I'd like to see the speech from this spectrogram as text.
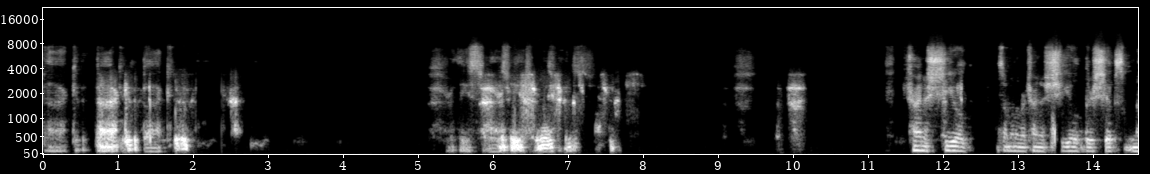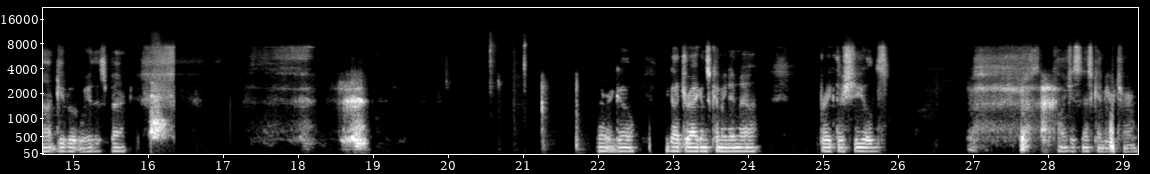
back, get it back, get it back. Release. Trying to shield, some of them are trying to shield their ships and not give away this back. There we go. We got dragons coming in. Break their shields. Consciousness can be returned.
